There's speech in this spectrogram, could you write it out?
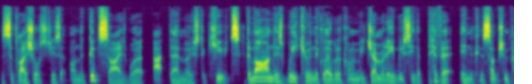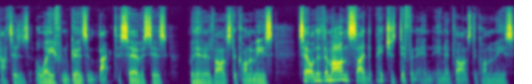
the supply shortages on the goods side were at their most acute. Demand is weaker in the global economy generally. We've seen a pivot in consumption patterns away from goods and back to services within advanced economies. So on the demand side, the picture is different in, in advanced economies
